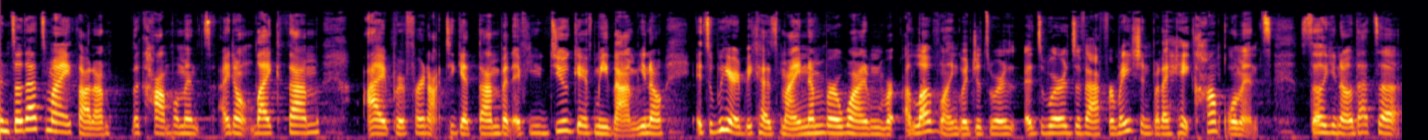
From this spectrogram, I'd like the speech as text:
And so that's my thought on the compliments. I don't like them. I prefer not to get them, but if you do give me them, you know, it's weird because my number one uh, love language is words, it's words of affirmation, but I hate compliments. So, you know, that's a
